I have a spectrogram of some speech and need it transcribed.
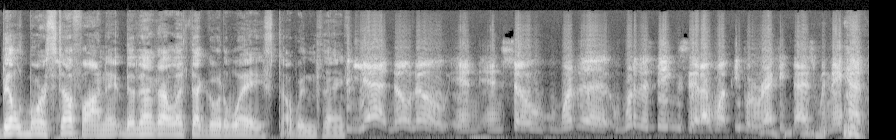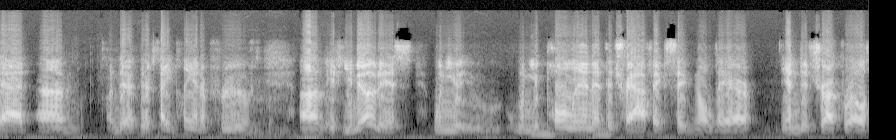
build more stuff on it. They're not gonna let that go to waste. I wouldn't think. Yeah, no, no, and and so one of the one of the things that I want people to recognize when they had that um, their their site plan approved, um, if you notice when you when you pull in at the traffic signal there into Truck World,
